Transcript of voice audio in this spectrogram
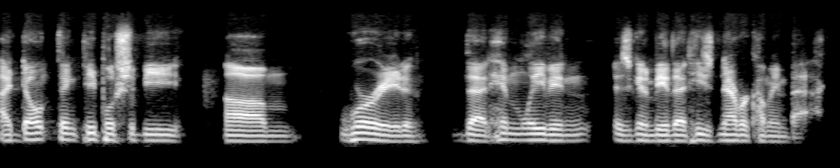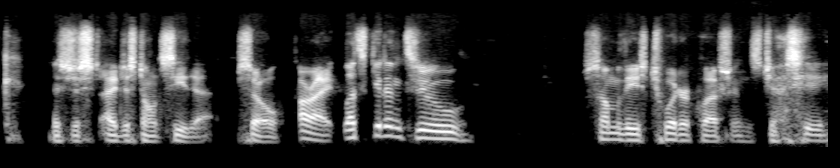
I don't think people should be um, worried that him leaving is going to be that he's never coming back. It's just I just don't see that. So all right, let's get into some of these Twitter questions, Jesse.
